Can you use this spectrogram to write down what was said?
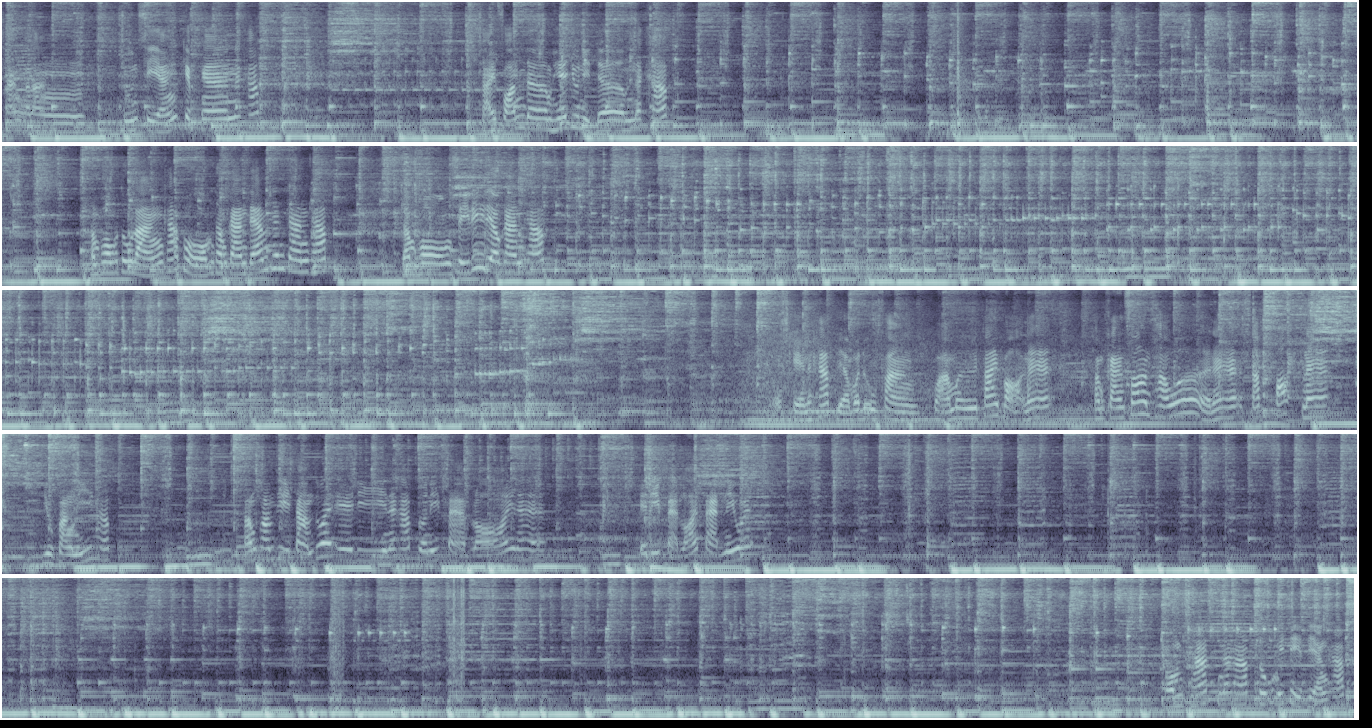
ช่างกำลังจูนเสียงเก็บงานนะครับ ใช้ฟอนต์เดิม Head Unit เดิมนะครับำโพงประตูหลังครับผมทำการแดมเช่นกันครับลำโพงซีรีส์เดียวกันครับโอเคนะครับเดี๋ยวมาดูฝั่งขวามือใต้เบาะนะฮะทำการซ่อน power นะฮะซับบ็อกนะฮะอยู่ฝั่งนี้ครับ ทำความถี่ต่ำด้วย AD นะครับ ตัวนี้ 800 นะฮะ AD 800 8 นิ้วฮะคมชัดนะครับ ทุกมิติเสียงครับ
